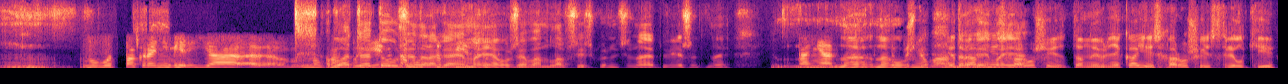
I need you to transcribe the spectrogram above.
Ну вот, по крайней мере, я... Э, ну, вот это верю, уже, дорогая моя, уже вам лапшичку начинают вешать на, Понятно. на, на ушки. Нет, дорогая там моя. Есть хорошие, там наверняка есть хорошие стрелки.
